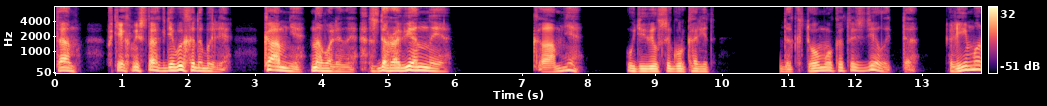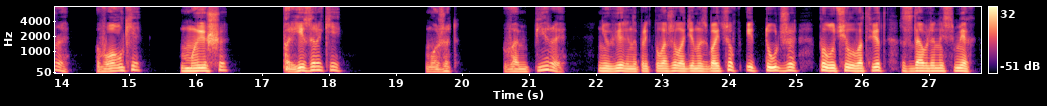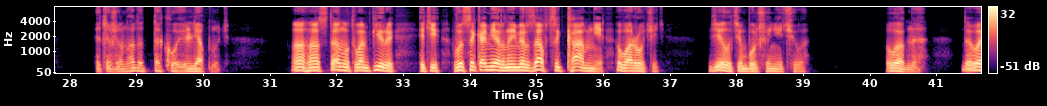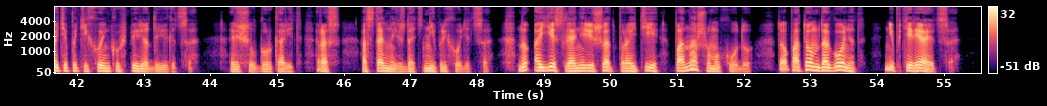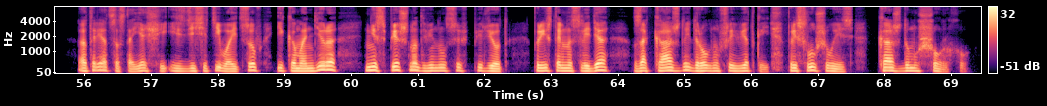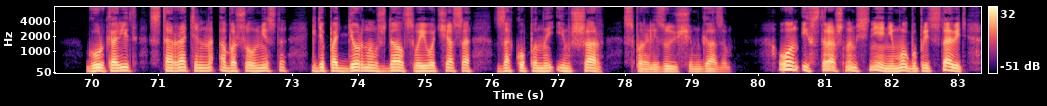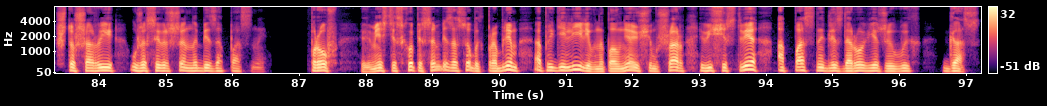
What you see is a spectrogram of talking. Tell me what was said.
«Там, в тех местах, где выходы были, камни навалены, здоровенные». «Камни?» удивился Гуркарит. Да кто мог это сделать-то? Лиморы? Волки? Мыши? Призраки? Может, вампиры? Неуверенно предположил один из бойцов и тут же получил в ответ сдавленный смех. Это же надо такое ляпнуть. Ага, станут вампиры, эти высокомерные мерзавцы, камни ворочать. Делать им больше нечего. Ладно, давайте потихоньку вперед двигаться, решил Гуркарит, раз остальных ждать не приходится. Ну а если они решат пройти по нашему ходу, то потом догонят, не потеряются. Отряд, состоящий из десяти бойцов и командира, неспешно двинулся вперед, пристально следя за каждой дрогнувшей веткой, прислушиваясь к каждому шороху. Гуркарит старательно обошел место, где под дерном ждал своего часа закопанный им шар с парализующим газом. Он и в страшном сне не мог бы представить, что шары уже совершенно безопасны. Проф вместе с Хописом без особых проблем определили в наполняющем шар веществе опасный для здоровья живых газ.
